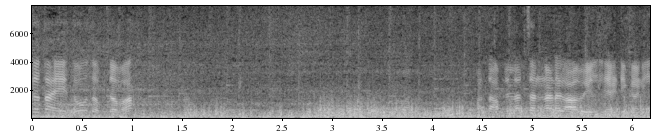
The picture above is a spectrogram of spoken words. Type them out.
दिसत आहे तो धबधबा. आता आपल्याला चन्नाड गाव येईल त्या ठिकाणी.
